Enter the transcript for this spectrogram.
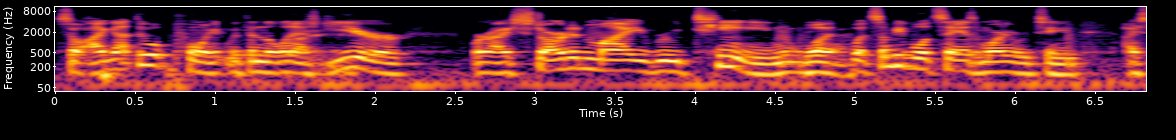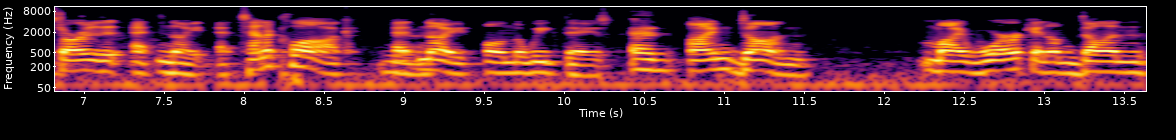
So I got to a point within the last right. year where I started my routine, what, yeah. what some people would say is a morning routine. I started it at night, at 10 o'clock yeah. at night on the weekdays. And I'm done my work and I'm done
